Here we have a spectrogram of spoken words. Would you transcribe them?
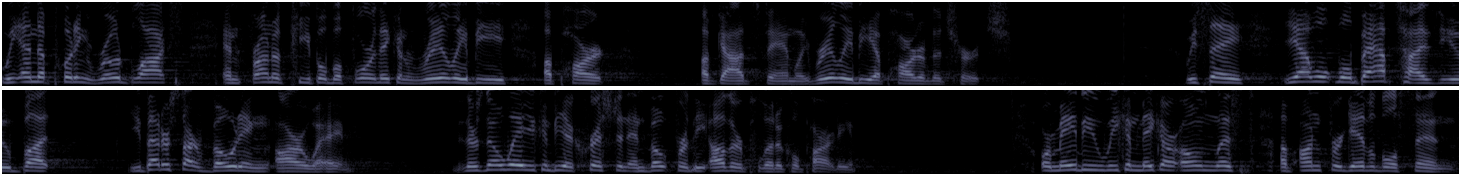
We end up putting roadblocks in front of people before they can really be a part of God's family, really be a part of the church. We say, yeah, we'll, we'll baptize you, but you better start voting our way. There's no way you can be a Christian and vote for the other political party. Or maybe we can make our own list of unforgivable sins.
